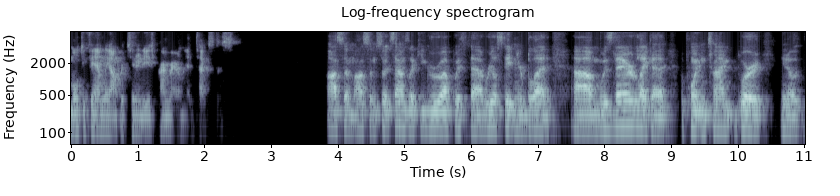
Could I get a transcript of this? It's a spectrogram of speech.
multifamily opportunities primarily in texas Awesome, awesome. So it sounds like you grew up with uh, real estate in your blood. Um, was there like a, a point in time, or you know,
